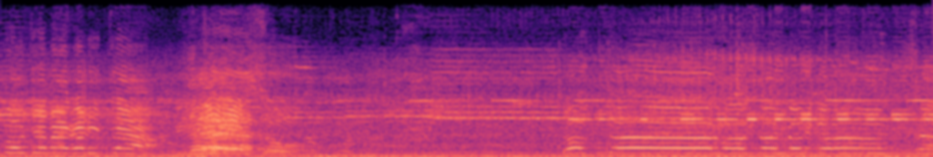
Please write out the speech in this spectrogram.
वंचित बहुजन आघाडीचा डॉक्टर बाबासाहेब आंबेडकरांचा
